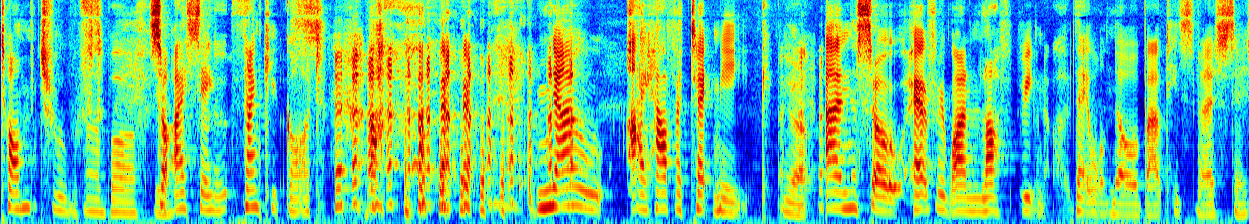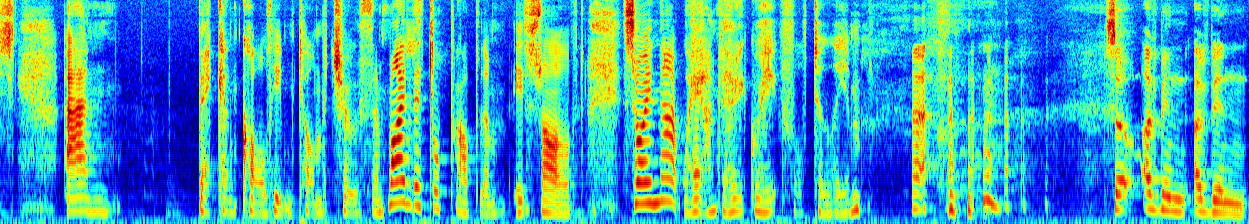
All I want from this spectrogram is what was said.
Tom Truth. Ah, oh, Bob, so yeah. I say, thank you, God. now I have a technique. Yeah. And so everyone laugh, you know, they all know about his verses and they can call him Tom Truth. And my little problem is solved. So in that way, I'm very grateful to him. So I've been I've been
